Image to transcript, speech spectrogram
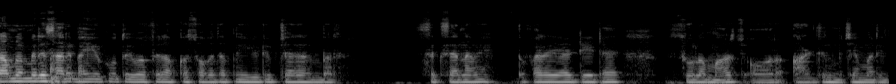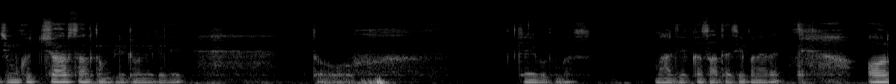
राम राम मेरे सारे भाइयों को तो एक बार फिर आपका स्वागत है अपने यूट्यूब चैनल नंबर सक्सेना में। तो फिर यार डेट है 16 मार्च और आठ दिन बचे हमारी जिम को चार साल कंप्लीट होने के लिए। तो क्या ही बोलूँ, बस महादेव का साथ ऐसे ही बना रहे और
